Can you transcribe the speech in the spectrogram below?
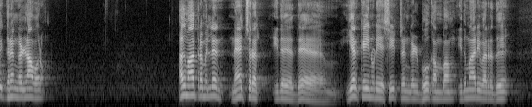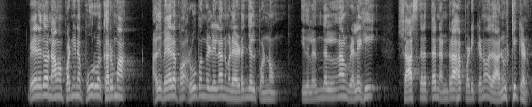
விக்னங்கள்லாம் வரும். அது மாத்திரமில்லை நேச்சுரல் இது தே இயற்கையினுடைய சீற்றங்கள் பூகம்பம் இது மாதிரி வர்றது. வேறு ஏதோ நாம் பண்ணின பூர்வ கர்மா. அது வேறு ப ரூபங்கள்லாம் நம்மளை இடைஞ்சல் பண்ணும். இதிலேருந்தெல்லாம் விலகி சாஸ்திரத்தை நன்றாக படிக்கணும் அதை அனுஷ்டிக்கணும்.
